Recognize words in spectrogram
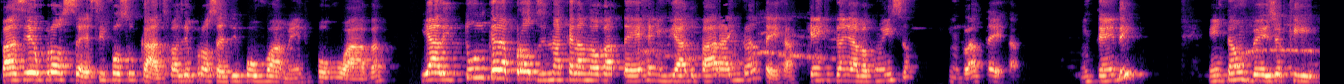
Fazia o processo, se fosse o caso, fazia o processo de povoamento, povoava, e ali tudo que era produzido naquela nova terra é enviado para a Inglaterra. Quem que ganhava com isso? Inglaterra. Entende? Então veja que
